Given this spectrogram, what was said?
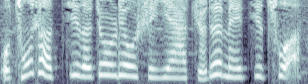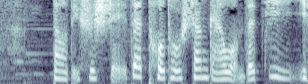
我从小记得就是六十亿啊，绝对没记错。到底是谁在偷偷删改我们的记忆？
